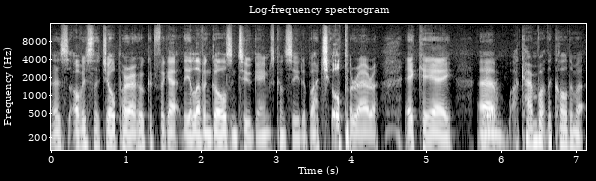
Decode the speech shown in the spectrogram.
as obviously Joel Pereira, who could forget the 11 goals in two games conceded by Joel Pereira, aka um, I can't remember what they called him. At,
